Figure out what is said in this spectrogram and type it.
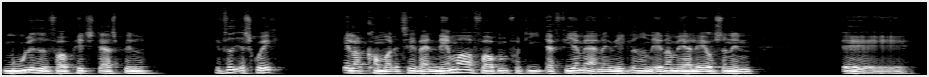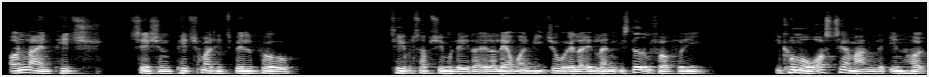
mulighed for at pitche deres spil, det ved jeg sgu ikke. Eller kommer det til at være nemmere for dem, fordi at firmaerne i virkeligheden ender med at lave sådan en øh, online pitch session, pitch mig dit spil på Tabletop Simulator, eller lav mig en video, eller et eller andet, i stedet for, fordi de kommer jo også til at mangle indhold,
